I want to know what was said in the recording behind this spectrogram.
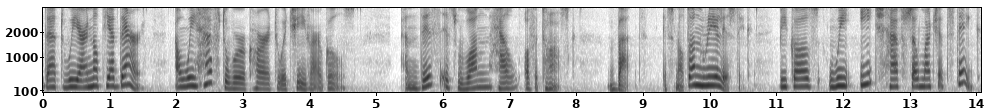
that we are not yet there and we have to work hard to achieve our goals. And this is one hell of a task. But it's not unrealistic because we each have so much at stake.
